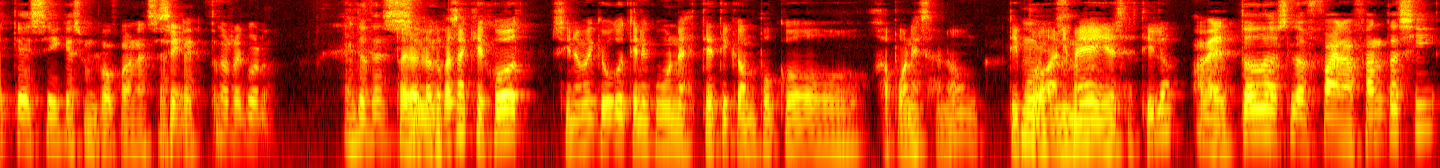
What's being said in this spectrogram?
VII sí que es un poco en ese Sí, aspecto. lo recuerdo. Entonces, Pero sí, lo que pasa es que el juego, si no me equivoco, tiene como una estética un poco japonesa, ¿no? Tipo Muy anime y ese estilo. A ver, todos los Final Fantasy,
